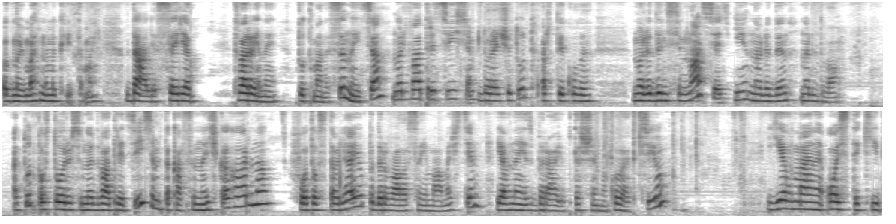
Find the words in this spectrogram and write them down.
одноіменними квітами. Далі серія тварини. Тут в мене синиця 0238. До речі, тут артикули 0117 і 0102. А тут, повторюся, 0238, така синичка гарна. Фото вставляю, подарувала своїй мамочці. Я в неї збираю пташину колекцію. Є в мене ось такі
